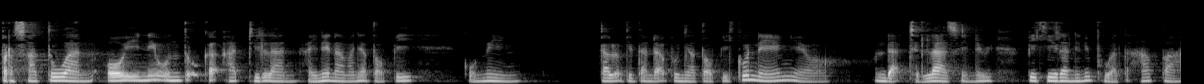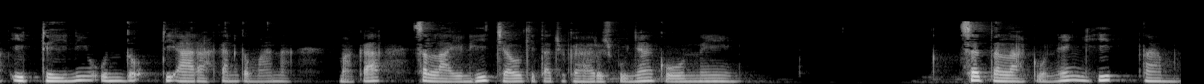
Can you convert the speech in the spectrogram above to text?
persatuan. Oh, ini untuk keadilan. Nah, ini namanya topi kuning. Kalau kita tidak punya topi kuning, ya tidak jelas ini pikiran ini buat apa. Ide ini untuk diarahkan ke mana. Maka selain hijau kita juga harus punya kuning. Setelah kuning, hitam.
